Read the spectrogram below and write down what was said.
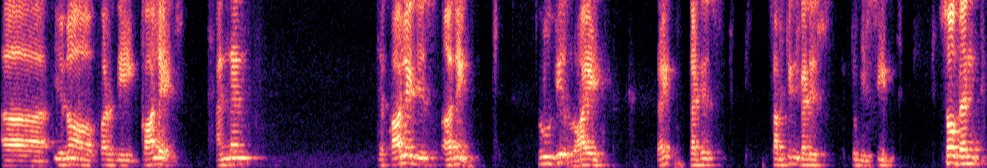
uh, you know, for the college. And then the college is earning through the royalty, right? That is something that is to be seen. So when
